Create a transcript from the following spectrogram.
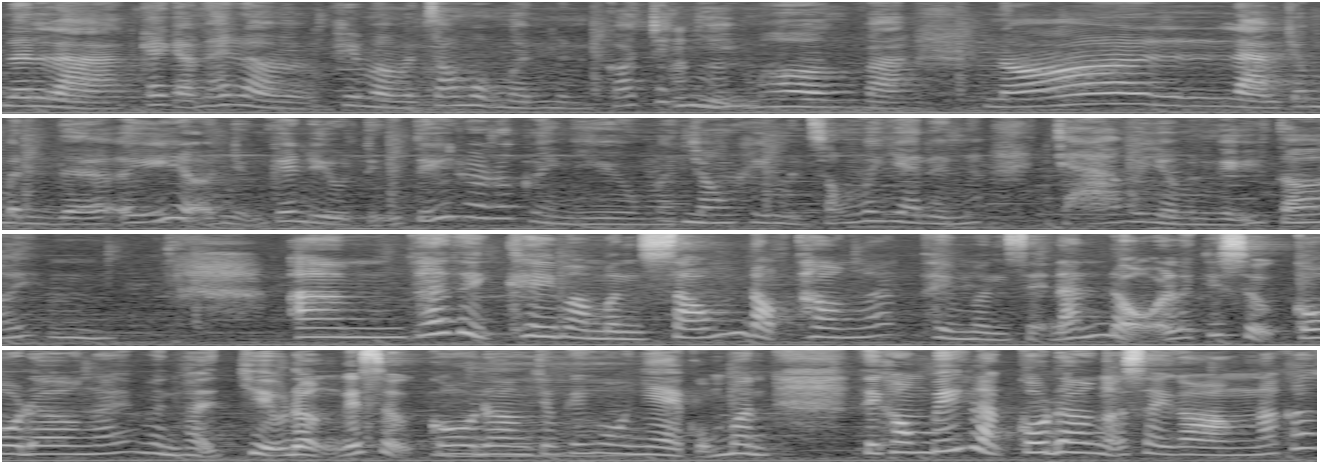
nên là cái cảm thấy là khi mà mình sống một mình mình có trách Ừ. nhiệm hơn và nó làm cho mình để ý ở những cái điều tiểu tiết đó rất là nhiều mà Ừ. trong khi mình sống với gia đình á chả bao giờ mình nghĩ tới Ừ. À, thế thì khi mà mình sống độc thân á, thì mình sẽ đánh đổi lấy cái sự cô đơn ấy mình phải chịu đựng cái sự cô đơn trong cái ngôi nhà của mình thì không biết là cô đơn ở Sài Gòn nó có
